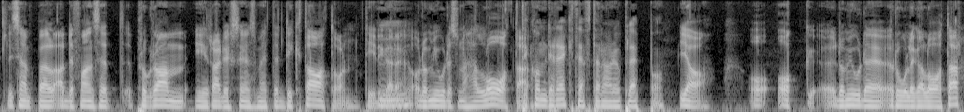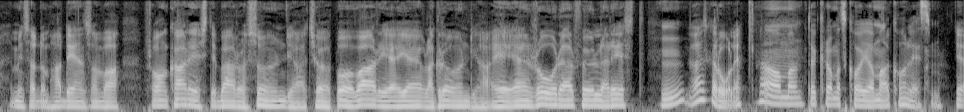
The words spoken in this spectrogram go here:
till exempel att det fanns ett program i radioserien som hette Diktatorn tidigare Mm. och de gjorde såna här låtar. Det kom direkt efter Radio Pleppo. Ja, och, och de gjorde roliga låtar. Jag minns att de hade en som var Från Karis till Bergsund, jag kör på varje jävla grund, jag är en roderfyllerist. Mm. Ganska roligt. Ja, om man tycker om att skoja om alkoholism. Ja,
